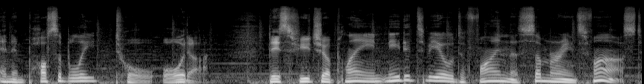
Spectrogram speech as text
An impossibly tall order. This future plane needed to be able to find the submarines fast,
